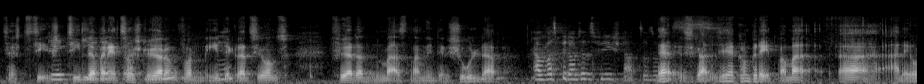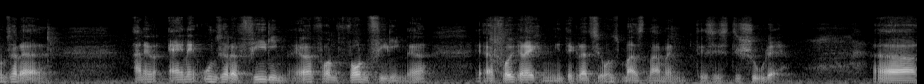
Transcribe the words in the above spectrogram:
Das heißt, zielt auf eine Zerstörung von integrationsfördernden Maßnahmen in den Schulen ab. Aber was bedeutet das für die Stadt? Also ja, das ist sehr konkret. Wenn man äh, eine, unserer, eine, eine unserer vielen, ja, von, von vielen ja, erfolgreichen Integrationsmaßnahmen, das ist die Schule. Äh,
